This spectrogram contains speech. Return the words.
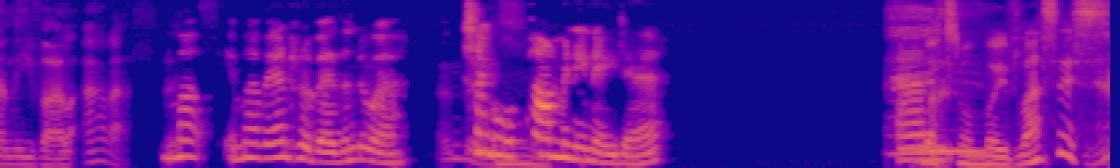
anifail arall. Mae ma fe'n rhyfedd yn dwi. E? Sa'n gwybod pam yn ei wneud e? Um, Lach mae'n mwy flasus.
